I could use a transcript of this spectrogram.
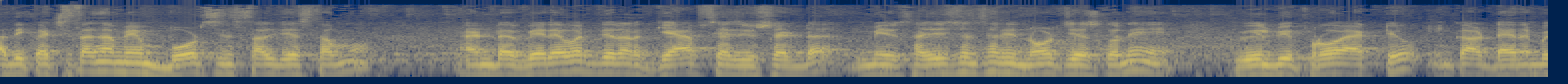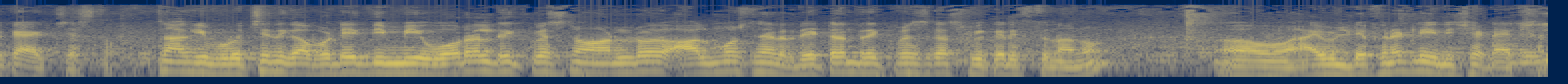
అది ఖచ్చితంగా మేము బోర్డ్స్ ఇన్స్టాల్ చేస్తాము. And wherever there are gaps as you said మీరు సజెషన్స్ అని నోట్ చేసుకొని విల్ బీ ప్రో యాక్టివ్ ఇంకా డైనమిక్గా యాక్ట్ చేస్తాం. నాకు ఇప్పుడు వచ్చింది కాబట్టి ఇది మీ ఓరల్ రిక్వెస్ట్ ఆల్రో ఆల్మోస్ట్ నేను రిటర్న్ రిక్వెస్ట్గా స్వీకరిస్తున్నాను. I will definitely initiate action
